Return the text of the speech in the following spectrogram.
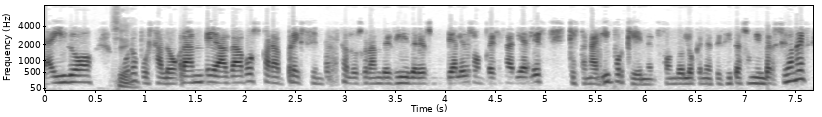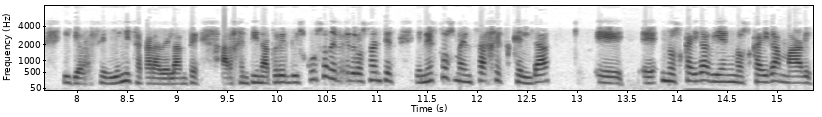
ha ido, bueno, pues a lo grande a Davos para presentarse a los grandes líderes mundiales o empresariales que están allí porque en el fondo lo que necesita son inversiones y llevarse bien y sacar adelante a Argentina. Pero el discurso de Pedro Sánchez en estos mensajes que él da eh, eh, nos caiga bien, nos caiga mal,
